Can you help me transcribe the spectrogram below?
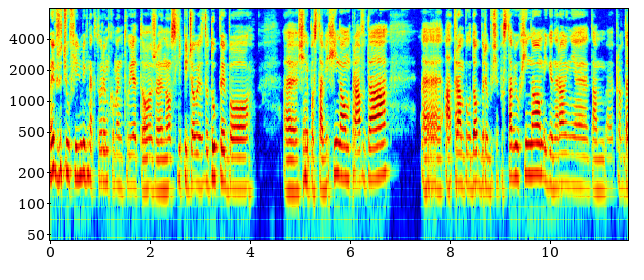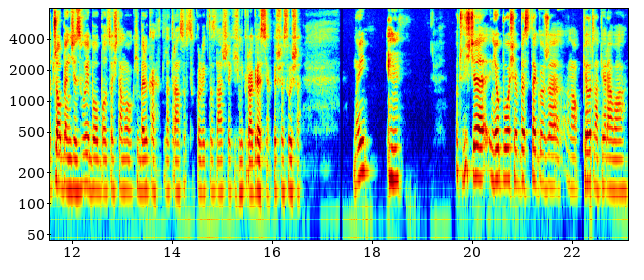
No i wrzucił filmik, na którym komentuje to, że no Sleepy Joe jest do dupy, bo e, się nie postawi Chinom, prawda? E, a Trump był dobry, bo się postawił Chinom i generalnie tam, e, prawda, Joe będzie zły, bo, bo coś tam o kibelkach dla transów, cokolwiek to znaczy, jakichś mikroagresjach, pierwsze słyszę. No i Oczywiście nie obyło się bez tego, że no, Piotr Napierała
